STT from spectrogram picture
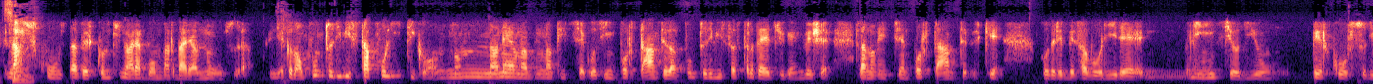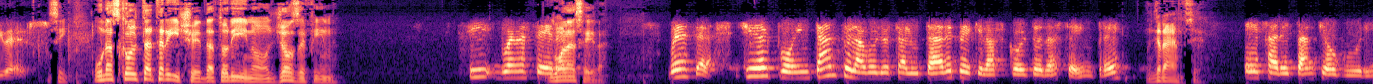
sì. la scusa per continuare a bombardare al-Nusra. Quindi ecco, da un punto di vista politico non, non è una notizia così importante, dal punto di vista strategico invece la notizia è importante perché potrebbe favorire l'inizio di un percorso diverso. Sì. Un'ascoltatrice da Torino, Josephine. Sì, buonasera. Buonasera. Buonasera. Signor Po, intanto la voglio salutare perché l'ascolto da sempre. Grazie. E fare tanti auguri.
